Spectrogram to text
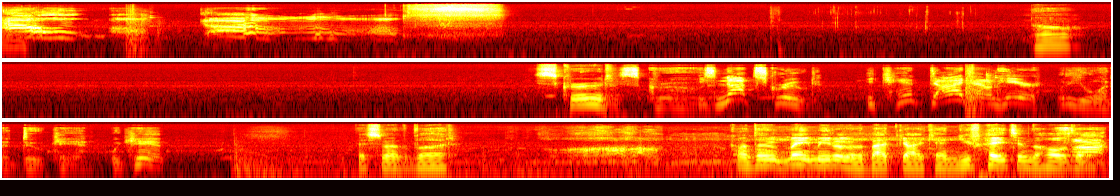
Ow! Oh, oh. No. He's screwed. He's screwed. He's not screwed. He can't die down here. What do you want to do, Ken? We can't. They smell the blood. Come on, don't make me look like the bad guy, Ken. You've hated him the whole time.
